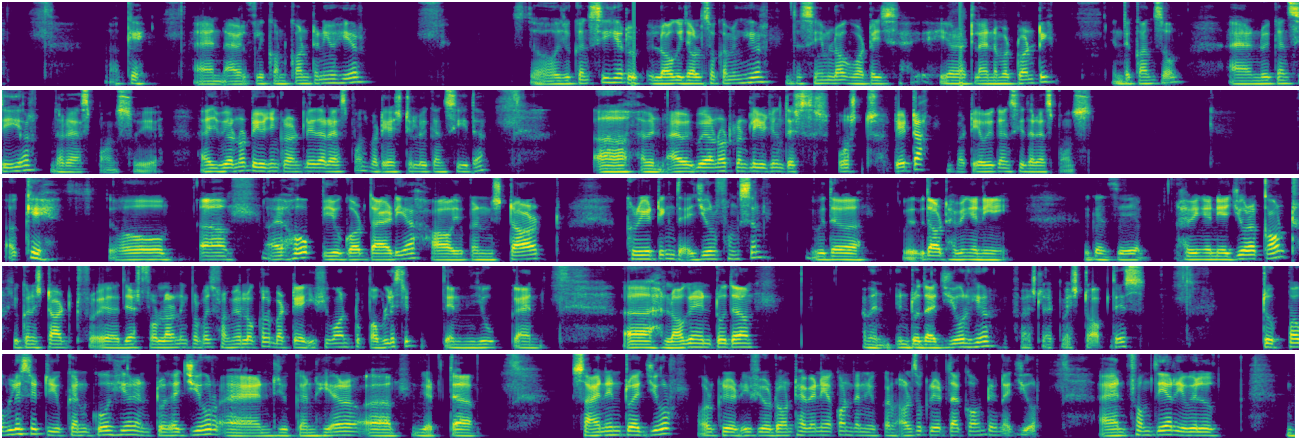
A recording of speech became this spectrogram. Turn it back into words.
Okay and I will click on continue here. So you can see here log is also coming here. The same log what is here at line number 20 in the console. And we can see here the response. We as we are not using currently the response but yeah, still we can see the uh i mean I, we are not currently using this post data but here we can see the response okay so uh, i hope you got the idea how you can start creating the azure function with the without having any you can say having any azure account. You can start it for, uh, just for learning purpose from your local but uh, if you want to publish it then you can uh, log in into the i mean into the azure here. First let me stop this to publish it you can go here into azure and you can here uh, get the sign into azure or create. If you don't have any account then you can also create the account in azure. And from there you will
